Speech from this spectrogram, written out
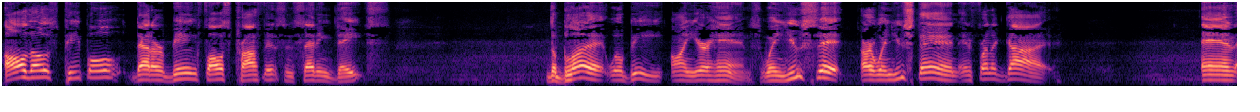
all those people that are being false prophets and setting dates, the blood will be on your hands. When you sit or when you stand in front of God and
